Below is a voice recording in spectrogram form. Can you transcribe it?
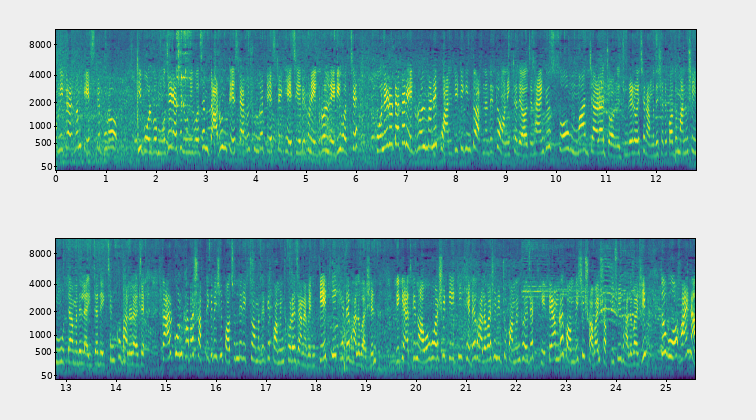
উনি তো একদম টেস্টে পুরো কি বলব মজে গেছেন উনি বলছেন, দারুণ টেস্ট এত সুন্দর টেস্টে খেয়েছি। দেখুন এগরোল রেডি হচ্ছে। পনেরো টাকার এগরোল মানে কোয়ান্টিটি কিন্তু আপনাদেরকে অনেকটা দেওয়া হচ্ছে। থ্যাংক ইউ সো মাচ যারা জুড়ে রয়েছেন আমাদের সাথে। কত মানুষ এই মুহূর্তে আমাদের লাইভটা দেখছেন, খুব ভালো লাগছে। কার কোন খাবার সব থেকে বেশি পছন্দের একটু আমাদেরকে কমেন্ট করে জানাবেন। কে কি খেতে ভালোবাসেন? দেখি, আজকে নববর্ষে কে কি খেতে ভালোবাসেন একটু কমেন্ট হয়ে যাক। খেতে আমরা কম বেশি সবাই সব কিছুই ভালোবাসি। তবুও হয় না।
